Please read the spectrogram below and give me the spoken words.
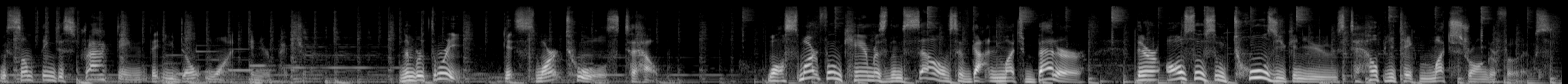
with something distracting that you don't want in your picture. Number three, get smart tools to help. While smartphone cameras themselves have gotten much better, there are also some tools you can use to help you take much stronger photos.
